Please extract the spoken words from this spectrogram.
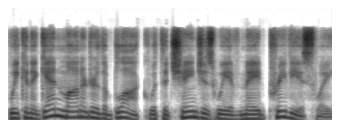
we can again monitor the block with the changes we have made previously.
